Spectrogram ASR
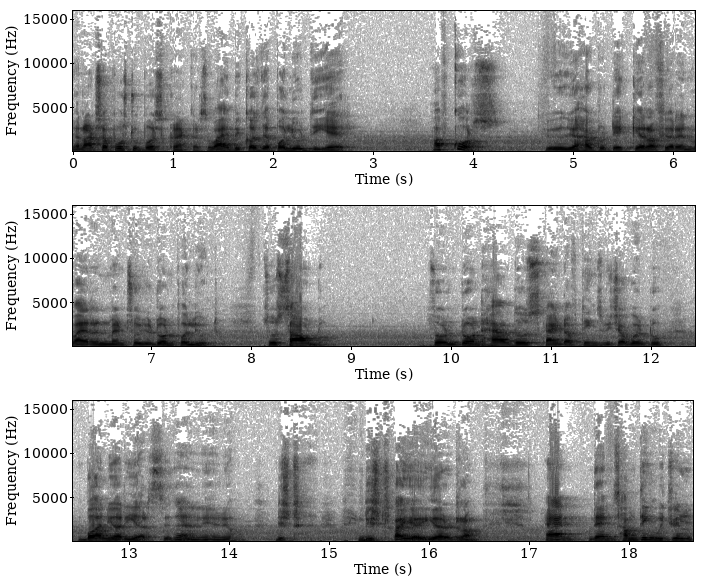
You're not supposed to burst crackers. Why? Because they pollute the air. Of course, you, you have to take care of your environment so you don't pollute. So, sound. So, don't have those kind of things which are going to burn your ears, isn't it? Destroy your eardrum. And then something which will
